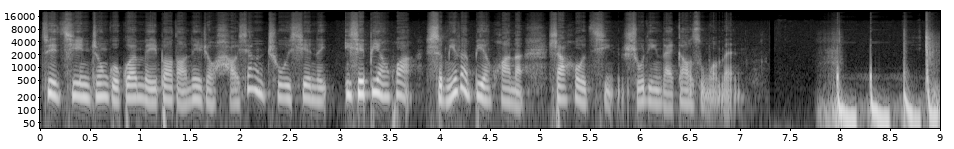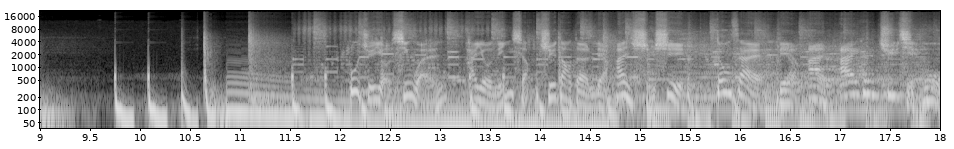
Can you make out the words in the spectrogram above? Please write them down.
最近中国官媒报道内容好像出现了一些变化，什么样的变化呢？稍后请淑铃来告诉我们。不只有新闻，还有您想知道的两岸时事，都在《两岸 ING》节目。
